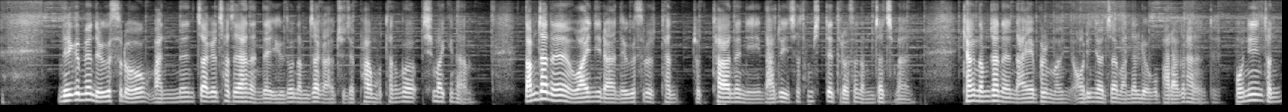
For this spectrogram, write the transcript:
늙으면 늙을수록 맞는 짝을 찾아야 하는데 유독 남자가 주제 파악 못하는 거 심하긴 함. 남자는 와인이라 늙을수록 좋다, 좋다느니 나도 이제 30대 들어서 남자지만 그냥 남자는 나의 불문 어린 여자 만나려고 발악을 하는데 본인 전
